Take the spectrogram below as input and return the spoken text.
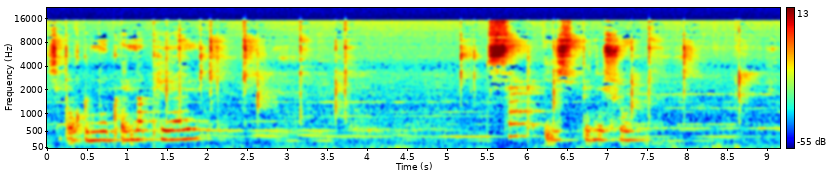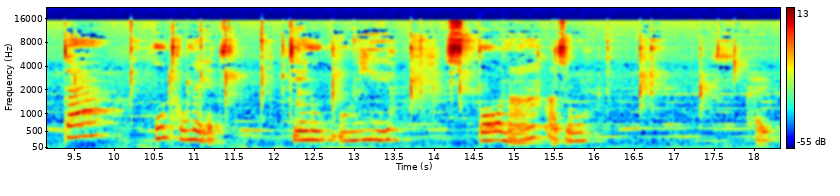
Ich habe auch genug Enderperlen. Zack, ich bin schon. da und hol mir jetzt den Respawner. Also halt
